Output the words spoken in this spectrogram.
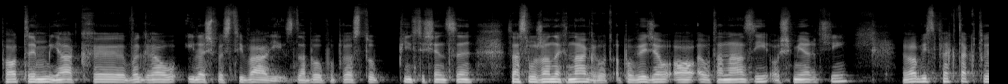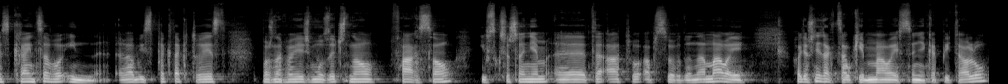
Po tym, jak y, wygrał ileś festiwali, zdobył po prostu 5 tysięcy zasłużonych nagród, opowiedział o eutanazji, o śmierci, robi spektakl, który jest krańcowo inny. Robi spektakl, który jest, można powiedzieć, muzyczną farsą i wskrzeszeniem e, teatru absurdu. Na małej, chociaż nie tak całkiem małej scenie Kapitolu,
